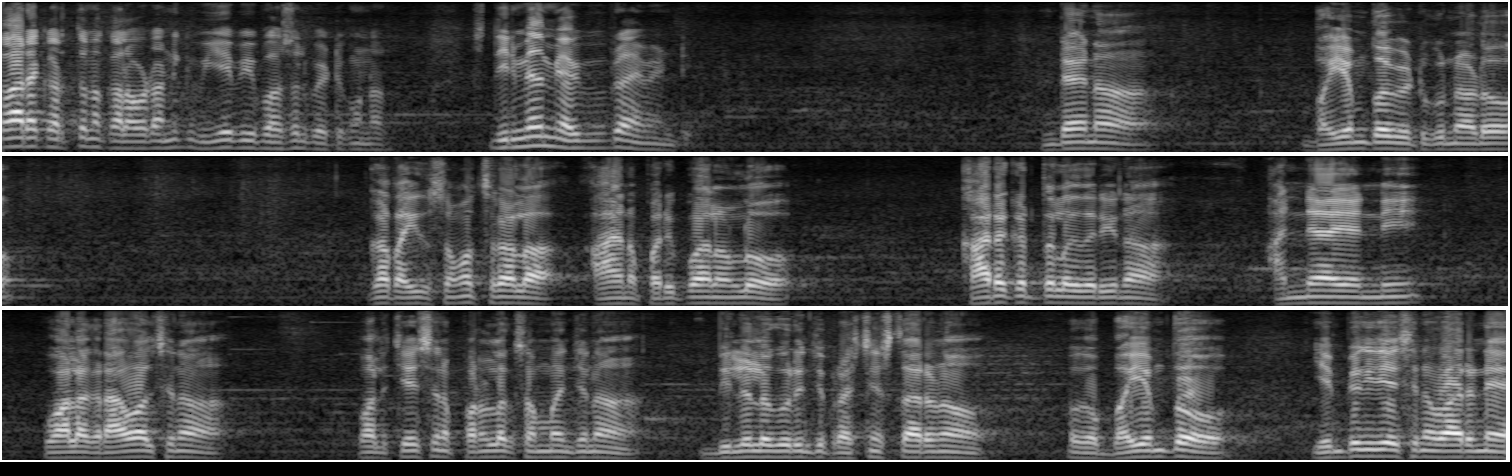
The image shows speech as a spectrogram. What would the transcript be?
కార్యకర్తలను కలవడానికి విఏపీ భాషలు పెట్టుకున్నారు. దీని మీద మీ అభిప్రాయం ఏంటి? అంటే ఆయన భయంతో పెట్టుకున్నాడో గత ఐదు సంవత్సరాల ఆయన పరిపాలనలో కార్యకర్తలకు జరిగిన అన్యాయాన్ని వాళ్ళకు రావాల్సిన వాళ్ళు చేసిన పనులకు సంబంధించిన బిల్లుల గురించి ప్రశ్నిస్తారనో ఒక భయంతో ఎంపిక చేసిన వారినే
